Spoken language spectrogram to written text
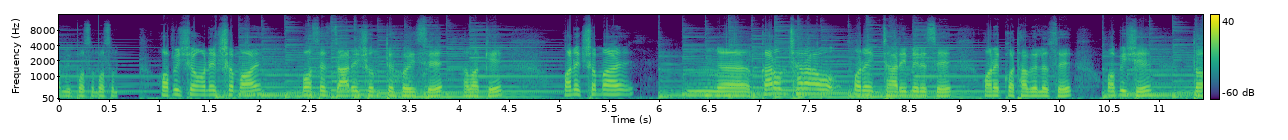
আমি পছন্দ পছন্দ অফিসে অনেক সময় বসের জারি শুনতে হয়েছে আমাকে। অনেক সময় কারণ ছাড়াও অনেক ঝাড়ি মেরেছে, অনেক কথা বলেছে অফিসে। তো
